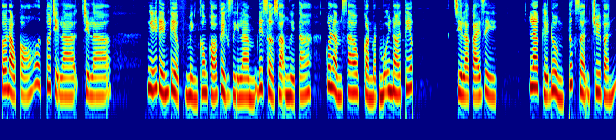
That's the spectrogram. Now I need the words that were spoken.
Tôi nào có, tôi chỉ là, chỉ là... Nghĩ đến việc mình không có việc gì làm đi sờ soạn người ta, cô làm sao còn mặt mũi nói tiếp. Chỉ là cái gì? La kế đường tức giận truy vấn.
